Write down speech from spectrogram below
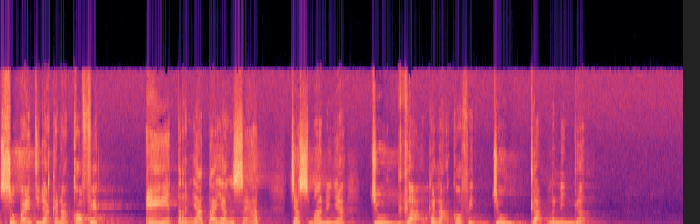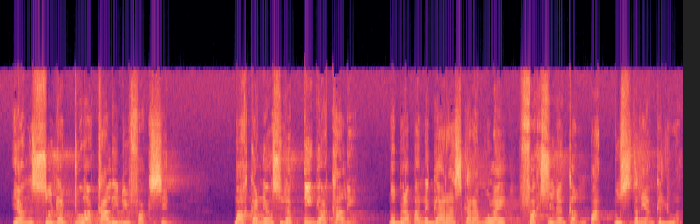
supaya tidak kena Covid, eh ternyata yang sehat jasmaninya juga kena COVID, juga meninggal. Yang sudah dua kali divaksin, bahkan yang sudah tiga kali. Beberapa negara sekarang mulai vaksin yang keempat, booster yang kedua.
